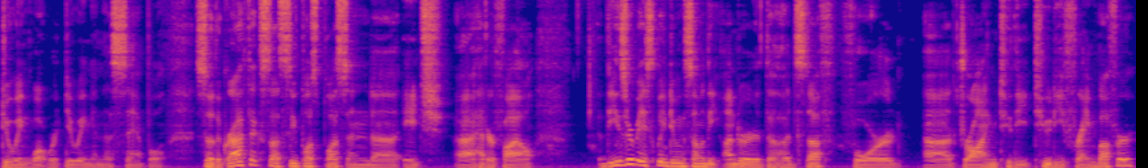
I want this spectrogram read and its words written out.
doing what we're doing in this sample. So the graphics.c++ and uh, h uh, header file, these are basically doing some of the under the hood stuff for uh, drawing to the 2D frame buffer.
